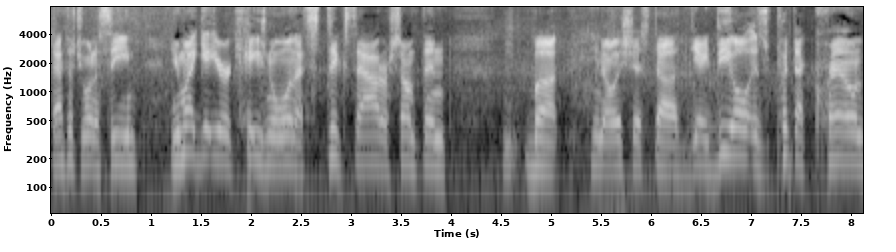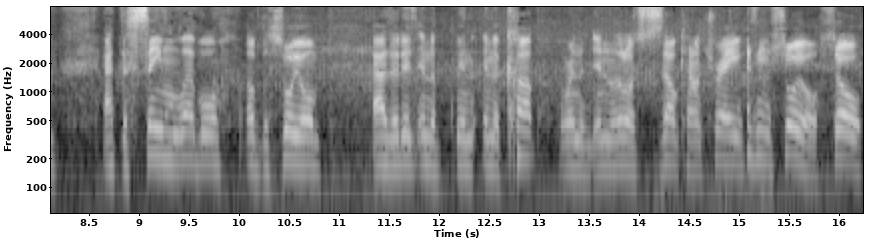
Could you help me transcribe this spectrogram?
That's what you want to see. You might get your occasional one that sticks out or something, but, you know, it's just uh, the ideal is put that crown at the same level of the soil as it is in the in, in the cup or in the, in the little cell count tray as in the soil. So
